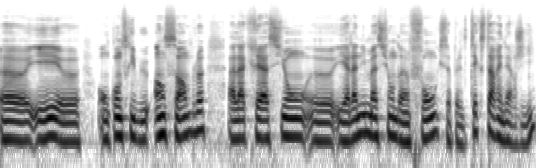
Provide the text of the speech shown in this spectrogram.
et on contribue ensemble à la création et à l'animation d'un fonds qui s'appelle Techstar Energy,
